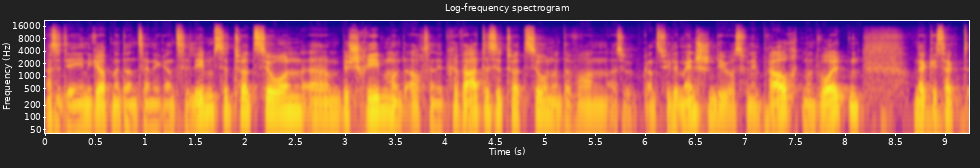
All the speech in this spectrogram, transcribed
also derjenige hat mir dann seine ganze Lebenssituation ähm, beschrieben und auch seine private Situation und da waren also ganz viele Menschen, die was von ihm brauchten und wollten und er hat gesagt,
